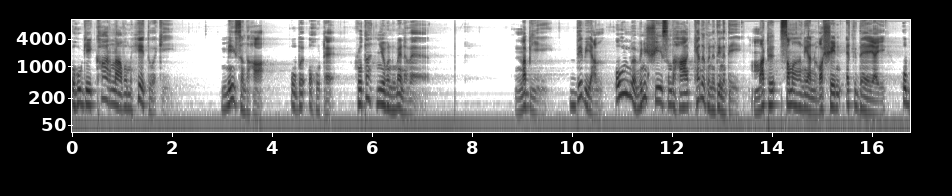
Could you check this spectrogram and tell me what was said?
ඔහුගේ කාරණාවම හේතුවකි. මේ සඳහා ඔබ ඔහුට කෘතඥවනු මැනව. නබී දෙවියන් ඔවුන්ව මිනිශ්්‍යය සඳහා කැදවන දිනදී මට සමානයන් වශයෙන් ඇතිදෑයයි ඔබ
